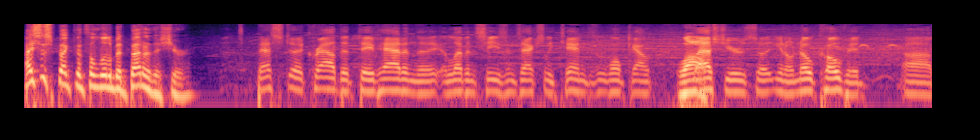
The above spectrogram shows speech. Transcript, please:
I suspect it's a little bit better this year. Best uh, crowd that they've had in the 11 seasons, actually 10 because we won't count wow. last year's, uh, you know, no COVID. Uh,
